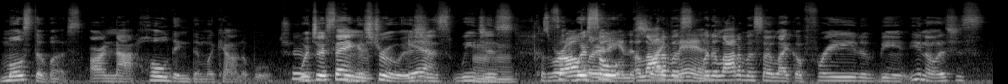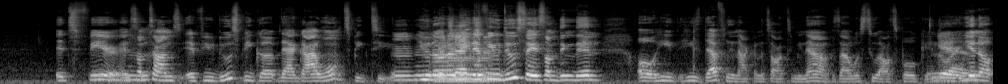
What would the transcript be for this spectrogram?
Most of us are not holding them accountable. True. What you're saying is mm-hmm. true. It's Yeah. just we mm-hmm. just because we're all learning, and it's a lot like, of us, man, but a lot of us are like afraid of being. You know, it's just it's fear, and mm-hmm. sometimes if you do speak up, that guy won't speak to you. You know what I mean? If you do say something, then oh he he's definitely not going to talk to me now because I was too outspoken. Yeah. Or, you know,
